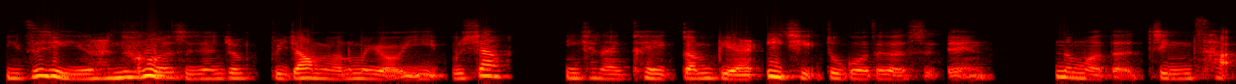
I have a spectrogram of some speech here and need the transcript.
你自己一个人度过的时间就比较没有那么有意义，不像你可能可以跟别人一起度过这个时间那么的精彩。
